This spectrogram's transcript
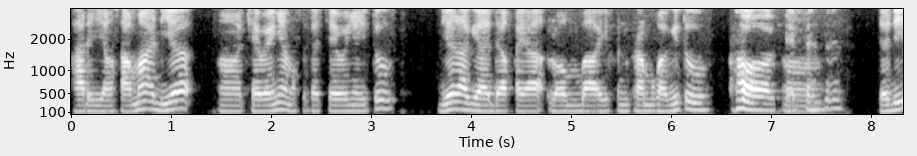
hari yang sama dia eh, ceweknya maksudnya ceweknya itu dia lagi ada kayak lomba event pramuka gitu. Oh, oke. Oh. Terus terus. Jadi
